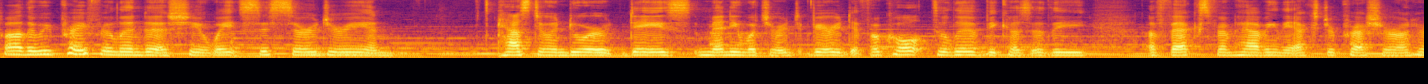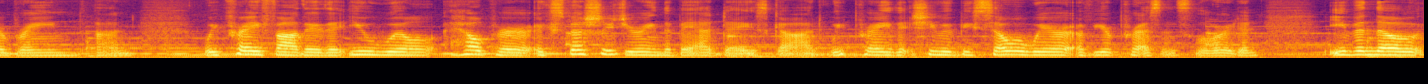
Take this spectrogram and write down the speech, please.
Father, we pray for Linda as she awaits this surgery and has to endure days, many which are very difficult to live because of the effects from having the extra pressure on her brain. And we pray, Father, that you will help her, especially during the bad days, God. We pray that she would be so aware of your presence, Lord. And even though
